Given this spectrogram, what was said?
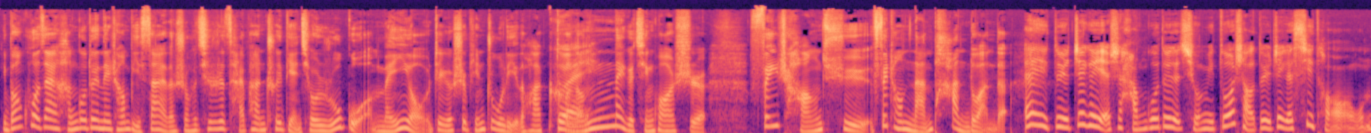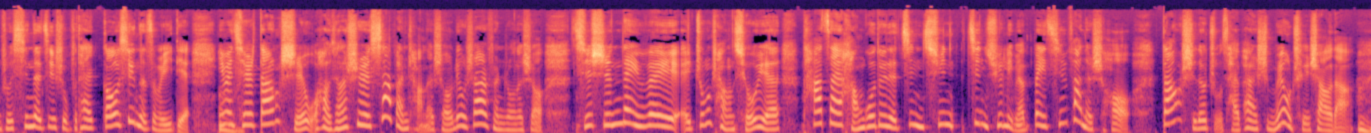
你包括在韩国队那场比赛的时候，其实裁判吹点球，如果没有这个视频助理的话，可能。那个情况是非常去非常难判断的。哎，对，这个也是韩国队的球迷多少对这个系统，我们说新的技术不太高兴的这么一点。因为其实当时我好像是下半场的时候，六十二分钟的时候，其实那位哎中场球员他在韩国队的禁区禁区里面被侵犯的时候，当时的主裁判是没有吹哨的。嗯，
